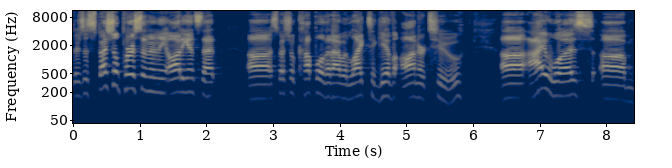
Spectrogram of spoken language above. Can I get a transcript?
There's a special person in the audience that, uh, a special couple that I would like to give honor to. Uh, I was, um,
